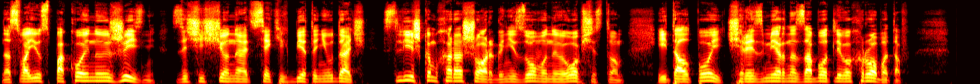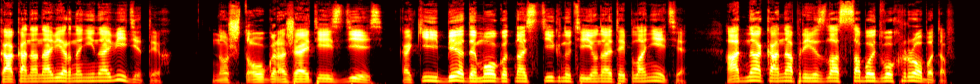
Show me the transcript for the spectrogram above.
на свою спокойную жизнь, защищенную от всяких бед и неудач, слишком хорошо организованную обществом и толпой чрезмерно заботливых роботов. Как она, наверное, ненавидит их. Но что угрожает ей здесь? Какие беды могут настигнуть ее на этой планете? Однако она привезла с собой двух роботов.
